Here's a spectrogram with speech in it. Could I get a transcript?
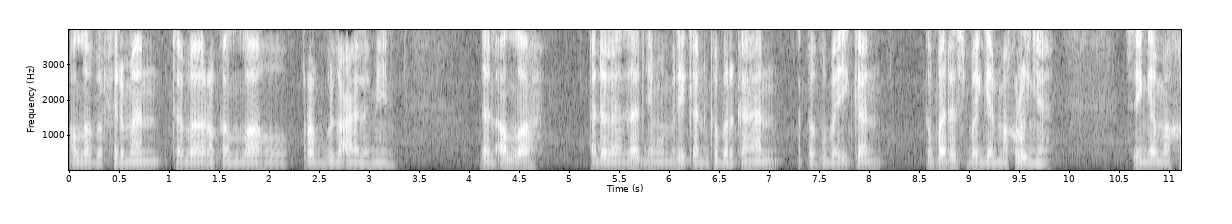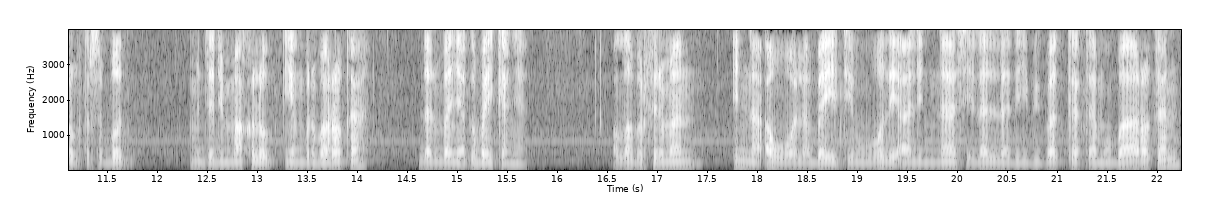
Allah berfirman, Tabarakallahu Rabbul Alamin. Dan Allah adalah zat yang memberikan keberkahan atau kebaikan kepada sebagian makhluknya. Sehingga makhluk tersebut menjadi makhluk yang berbarakah dan banyak kebaikannya. Allah berfirman, Inna awwala baitin wudhi'a lin-nasi lalladhi bi Bakkata mubarakan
